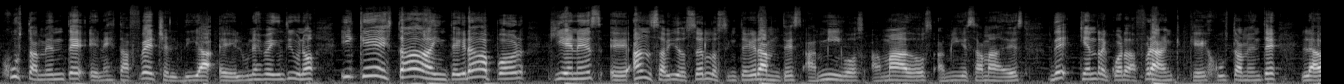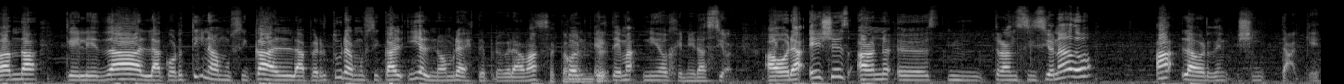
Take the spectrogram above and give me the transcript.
justamente en esta fecha, el día eh, lunes 21, y que está integrada por quienes eh, han sabido ser los integrantes, amigos, amados, amigues, amades, de quien recuerda a Frank, que es justamente la banda que le da la cortina musical, la apertura musical y el nombre a este programa con el tema Nido Generación. Ahora, ellos han eh, mm, transicionado a la orden Shitake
